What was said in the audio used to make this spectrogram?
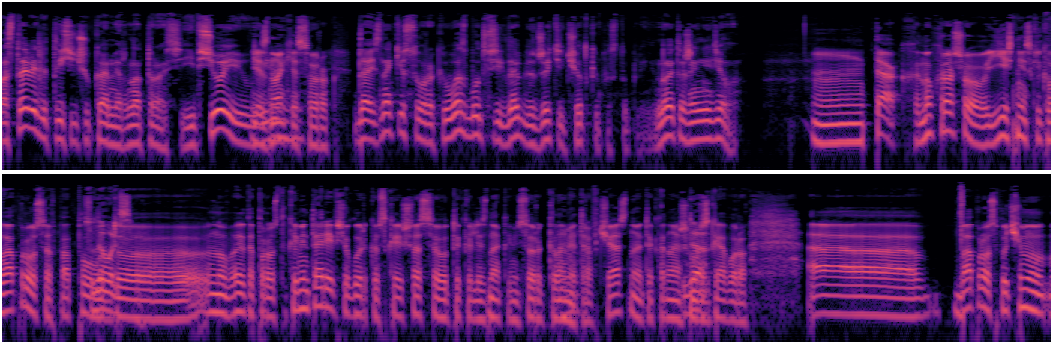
Поставили тысячу камер на трассе, и все. И, и знаки 40. Да, и знаки 40. И у вас будет всегда в бюджете четкое поступление. Но это же не дело. Так, ну хорошо, есть несколько вопросов по поводу... Ну, это просто комментарии. Все Горьковское шоссе утыкали знаками 40 км в час, но это к нашему да. разговору. А, вопрос, почему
